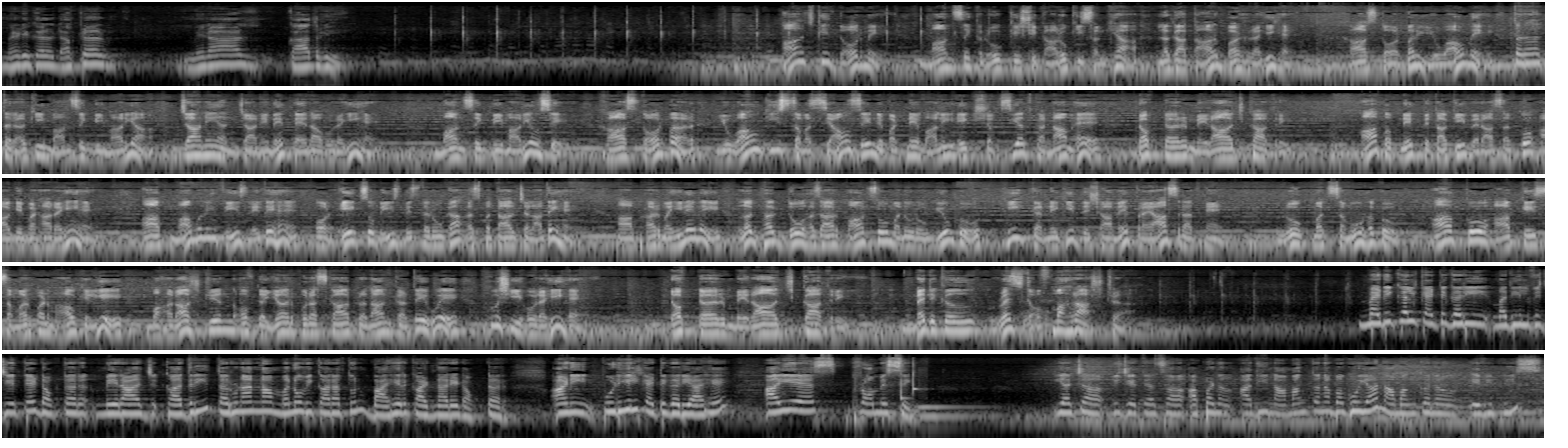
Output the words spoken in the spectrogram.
Medical doctor Miraj Qadri. आज के दौर में मानसिक रोग के शिकारों की संख्या लगातार बढ़ रही है। खास तौर पर युवाओं में तरह तरह की मानसिक बीमारियाँ जाने अनजाने में पैदा हो रही हैं। मानसिक बीमारियों से, खास तौर पर युवाओं की समस्याओं से निपटने वाली एक शख्सियत का नाम है डॉक्टर मेराज कादरी। आप अपने पिता की विरासत को आगे बढ़ा रहे हैं। आप मामूली फ़ीस लेते हैं और 120 बिस्तरों का अस्पताल चलाते हैं। आप हर महीने में लगभग 2500 मनोरोगियों को ठीक करने की दिशा में प्रयासरत हैं। लोकमत समूह को आपको आपके समर्पण भाव के लिए महाराष्ट्रियन ऑफ़ द ईयर पुरस्कार प्रदान करते हुए खुशी हो रही है। Doctor Meraj Qadri, medical rest of Maharashtra. Medical category मधील विजेते डॉक्टर मेराज कादरी तरुणांना मनोविकारातून बाहेर काढणारे डॉक्टर. आणि पुढील कॅटेगरी आहे आय एस प्रॉमिसिंग. याच्या विजेत्याचा आपण आधी नामांकन बघूया. नामांकन एव्ही प्लीज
